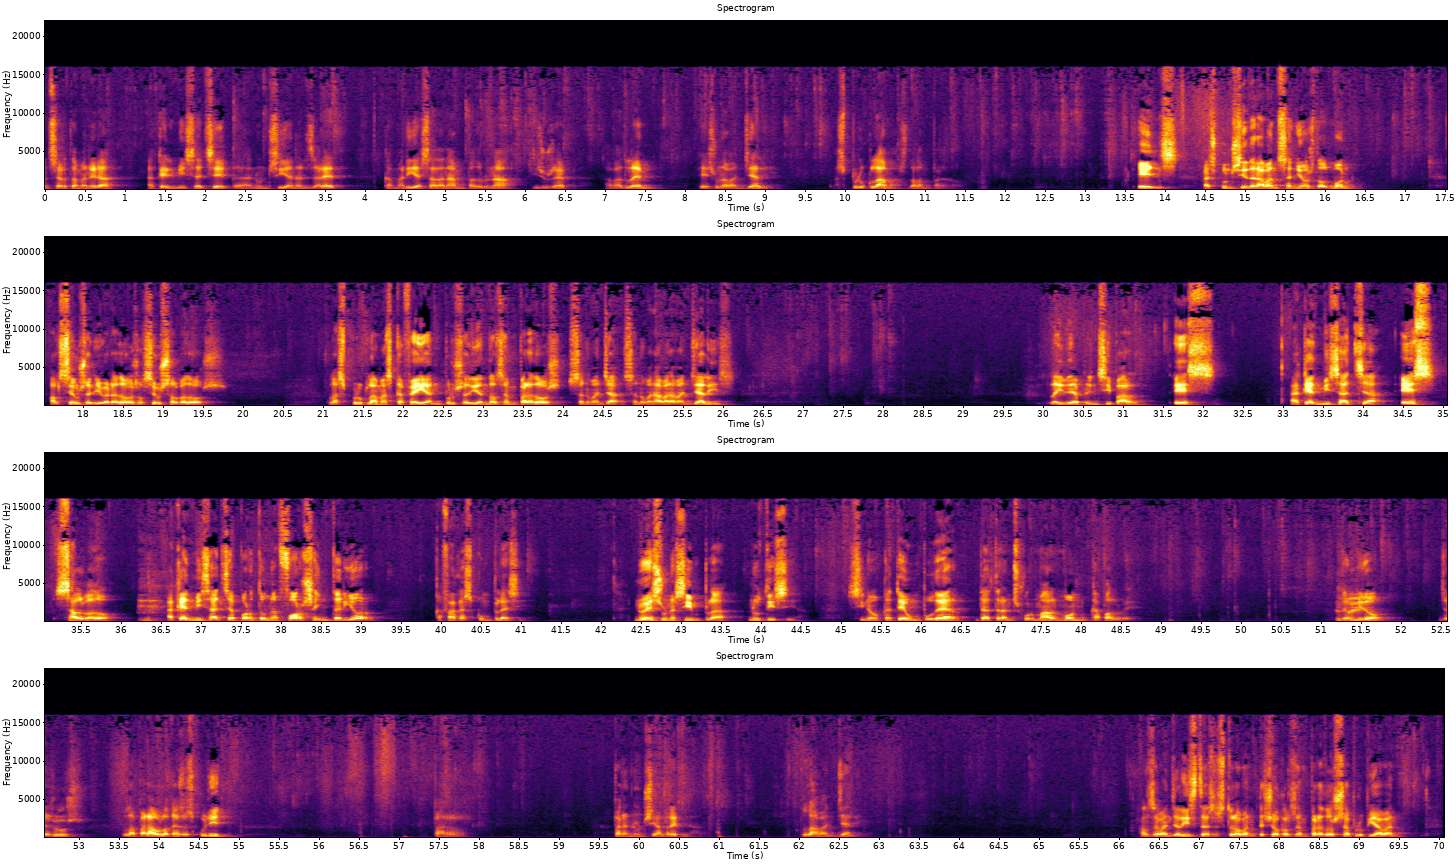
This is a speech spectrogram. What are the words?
En certa manera, aquell missatger que anuncia a Nazaret que Maria s'ha d'anar a empadronar i Josep a Betlem és un evangeli, les proclames de l'emperador. Ells es consideraven senyors del món, els seus alliberadors, els seus salvadors. Les proclames que feien procedien dels emperadors, s'anomenaven evangelis. La idea principal és aquest missatge és salvador. Aquest missatge porta una força interior que fa que es compleixi no és una simple notícia, sinó que té un poder de transformar el món cap al bé. Déu nhi Jesús, la paraula que has escollit per, per anunciar el regne, l'Evangeli. Els evangelistes es troben que això que els emperadors s'apropiaven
